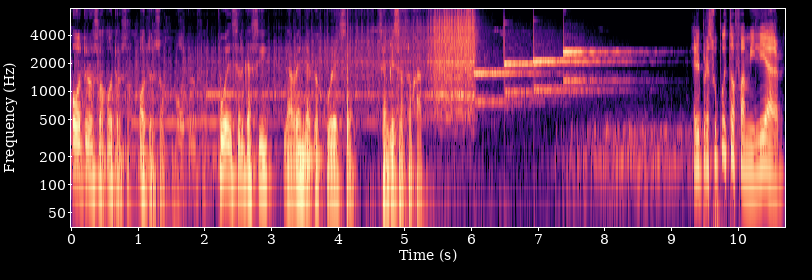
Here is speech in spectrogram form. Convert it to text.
otros ojos, otros ojos, otros ojos. Puede ser que así la venda que oscurece se empiece a aflojar. El presupuesto familiar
